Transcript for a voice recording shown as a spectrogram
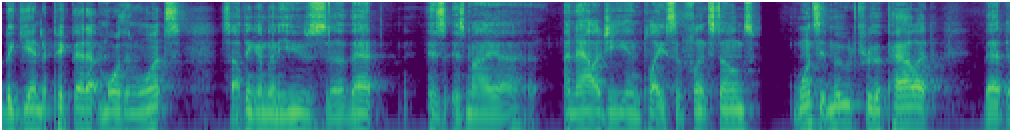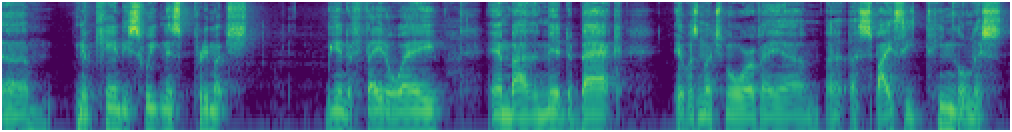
began to pick that up more than once. So I think I'm going to use uh, that as, as my uh, analogy in place of Flintstones. Once it moved through the palate, that uh, you know candy sweetness pretty much began to fade away, and by the mid to back, it was much more of a um, a, a spicy tingleness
